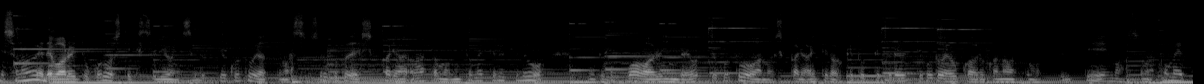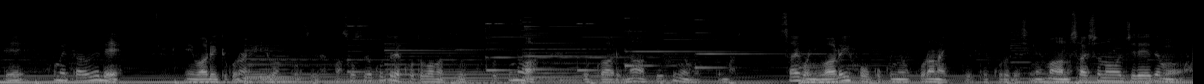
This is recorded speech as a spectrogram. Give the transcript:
でその上で悪いところを指摘するようにするっていうことをやってます。そうすることでしっかりあなたも認めてるけど、えー、とここは悪いんだよってことをあのしっかり相手が受け取ってくれるってことがよくあるかなと思っていて、まあ、その褒めて褒めた上で、え、悪いところにフィードバックをする、まあ、そうすることで言葉が届くことっていうのはよくあるなというふうに思ってます。最後に悪い報告に起こらないっていうところですね。まあ、あの最初の事例でも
